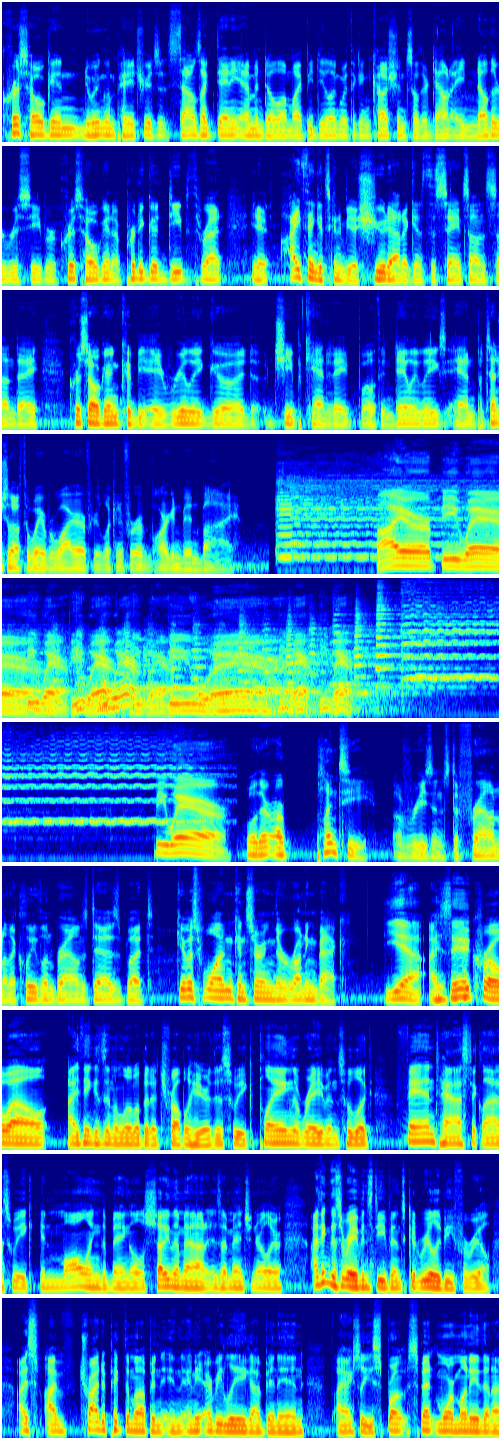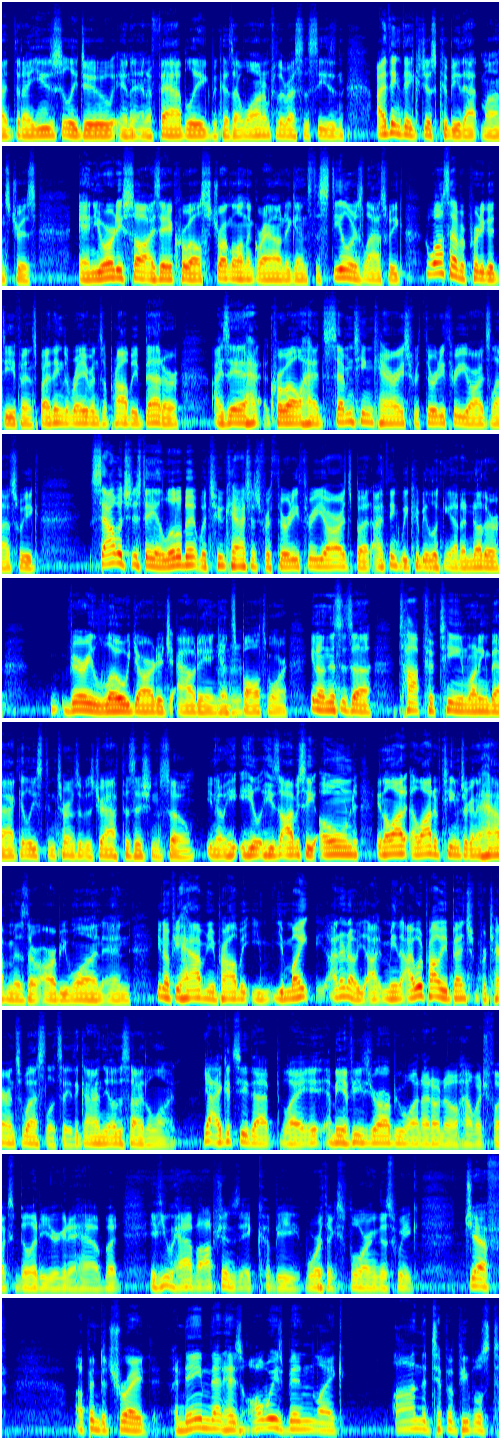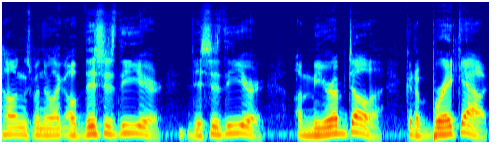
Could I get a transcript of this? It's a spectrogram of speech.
Chris Hogan, New England Patriots. It sounds like Danny Amendola might be dealing with a concussion, so they're down another receiver. Chris Hogan, a pretty good deep threat. And it- I think it's going to be a shootout against the Saints on Sunday. Chris Hogan could be a really good, cheap candidate both in daily leagues and potentially off the waiver wire if you're looking for a bargain bin buy. Buyer beware. Beware. Beware. Beware. Beware. Beware. Beware. Beware. Beware. Well, there are plenty of reasons to frown on the Cleveland Browns, Des, but give us one concerning their running back. Yeah, Isaiah Crowell, I think, is in a little bit of trouble here this week, playing the Ravens, who looked fantastic last week in mauling the Bengals, shutting them out, as I mentioned earlier. I think this Ravens defense could really be for real. I, have tried to pick them up in, in any, every league I've been in. I actually spent more money than I, than I usually do in, a- in a FAAB league because I want them for the rest of the season. I think they just could be that monstrous. And you already saw Isaiah Crowell struggle on the ground against the Steelers last week, who also have a pretty good defense, but I think the Ravens are probably better. Isaiah Crowell had 17 carries for 33 yards last week. Salvaged his day a little bit with two catches for 33 yards, but I think we could be looking at another very low yardage outing against mm-hmm. Baltimore. You know, and this is a top 15 running back, at least in terms of his draft position. So, you know, he, he he's obviously owned and a lot. A lot of teams are going to have him as their RB one, and you know, if you have him, you probably you, you might. I don't know. I mean, I would probably bench him for Terrence West, let's say, the guy on the other side of the line. Yeah, I could see that play. I mean, if he's your RB one, I don't know how much flexibility you're going to have, but if you have options, it could be worth exploring this week. Jeff, up in Detroit, a name that has always been like on the tip of people's tongues when they're like, "Oh, this is the year. This is the year." Ameer Abdullah going to break out.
